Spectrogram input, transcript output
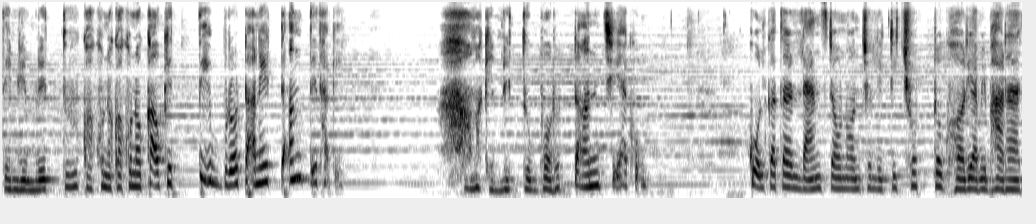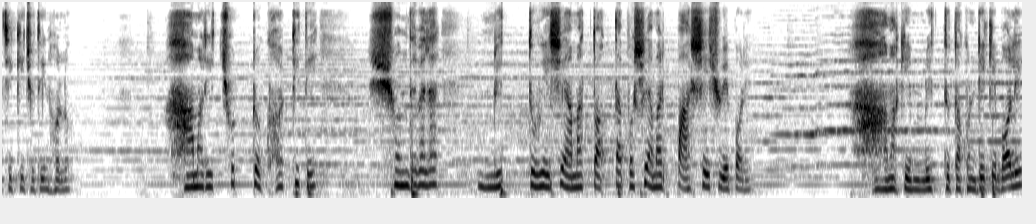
তেমনি মৃত্যু কখনো কখনো কাউকে তীব্র টানে, টানতে থাকে। আমাকে মৃত্যু বড় টানছে এখন। কলকাতার ল্যান্সডাউন অঞ্চলে একটি ছোট্ট ঘরে আমি ভাড়া আছি কিছুদিন হলো। আমার এই ছোট্ট ঘরটিতে সন্ধেবেলা মৃত্যু এসে আমার তক্তাপোষে আমার পাশে শুয়ে পড়ে। আমাকে মৃত্যু তখন ডেকে বলে,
